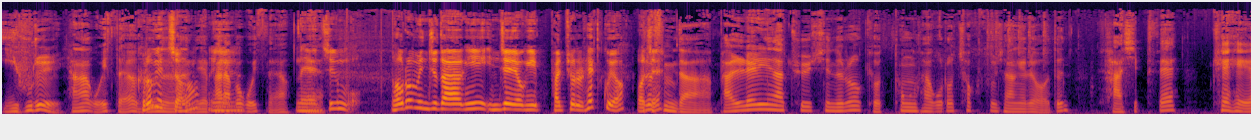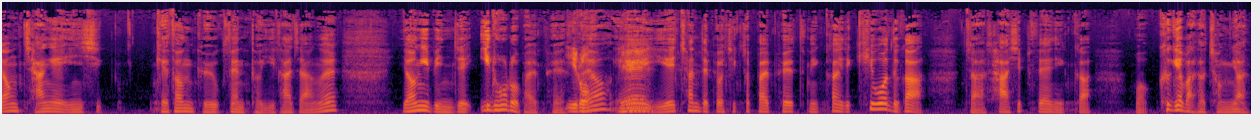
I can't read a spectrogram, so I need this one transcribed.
이후를 향하고 있어요. 그러겠죠. 예, 예. 바라보고 있어요. 네, 네. 지금 더불어민주당이 인재 영입 발표를 했고요. 어제. 그렇습니다. 발레리나 출신으로 교통사고로 척수장애를 얻은 40세 최혜영 장애인식 개선교육센터 이사장을 영입 인재 1호로 발표했어요. 1호? 예, 예. 이해찬 대표가 직접 발표했으니까 이제 키워드가 자 40세니까 뭐 크게 봐서 청년,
